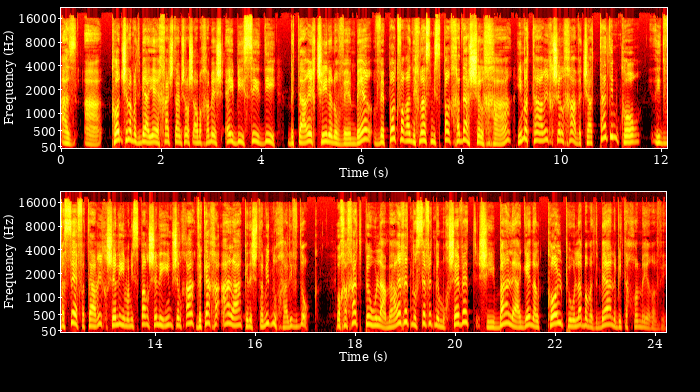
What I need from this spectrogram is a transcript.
אז הקוד של המטבע יהיה 1, 2, 3, 4, 5, A, B, C, D, בתאריך 9 לנובמבר, ופה כבר נכנס מספר חדש שלך, עם התאריך שלך, וכשאתה תמכור, יתווסף התאריך שלי עם המספר שלי עם שלך, וככה הלאה, כדי שתמיד נוכל לבדוק. הוכחת פעולה, מערכת נוספת ממוחשבת שהיא באה להגן על כל פעולה במטבע לביטחון מרבי.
